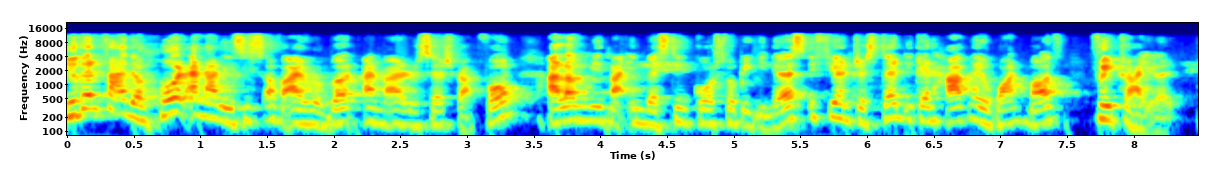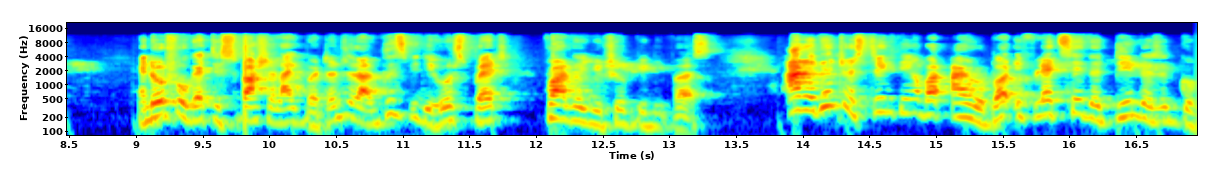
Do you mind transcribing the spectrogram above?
You can find the whole analysis of iRobot on my research platform along with my investing course for beginners. If you're interested, you can have a one month free trial. And don't forget to smash the like button so that this video spreads throughout the YouTube universe. Another interesting thing about iRobot, if let's say the deal doesn't go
